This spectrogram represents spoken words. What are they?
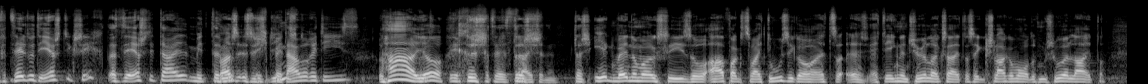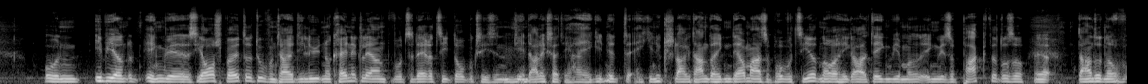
Erzähl du die erste Geschichte, also der erste Teil mit dem Was, es ist Ich bedauere dies. Ah, ja. Ich das, erzähle das das, das ist irgendwann einmal so Anfang 2000er, hat, äh, hat irgendein Schüler gesagt, dass er geschlagen wurde vom Schulleiter. Und ich bin ja irgendwie ein Jahr später drauf und habe die Leute noch kennengelernt, die zu dieser Zeit oben waren. Und die haben alle gesagt, ja, ich habe nicht, ich nicht geschlagen. Der andere hat dermaßen provoziert, nachher hat er halt irgendwie mal irgendwie so gepackt oder so. Ja. Der andere noch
